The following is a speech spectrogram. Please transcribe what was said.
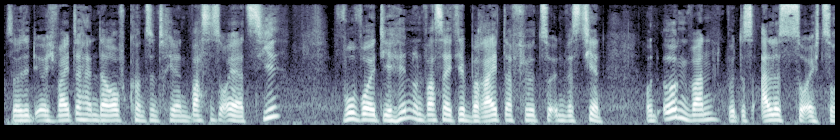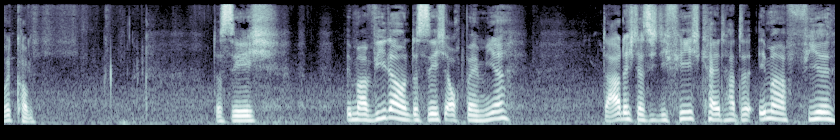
solltet ihr euch weiterhin darauf konzentrieren, was ist euer Ziel, wo wollt ihr hin und was seid ihr bereit dafür zu investieren. Und irgendwann wird es alles zu euch zurückkommen. Das sehe ich immer wieder und das sehe ich auch bei mir. Dadurch, dass ich die Fähigkeit hatte, immer viel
